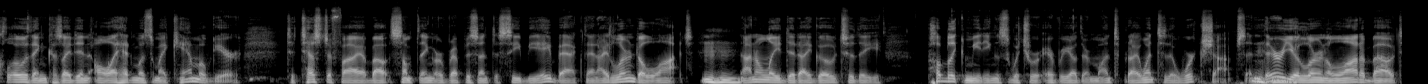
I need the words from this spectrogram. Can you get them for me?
clothing because I didn't. All I had was my camo gear to testify about something or represent the CBA back then. I learned a lot. Mm-hmm. Not only did I go to the public meetings, which were every other month, but I went to the workshops, and there mm-hmm. you learn a lot about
